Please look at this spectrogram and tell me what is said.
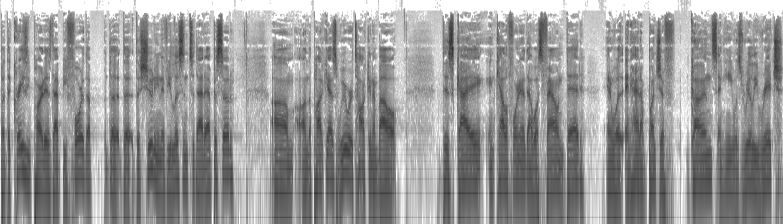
But the crazy part is that before the the the, the shooting, if you listen to that episode um, on the podcast, we were talking about this guy in California that was found dead and was and had a bunch of guns and he was really rich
